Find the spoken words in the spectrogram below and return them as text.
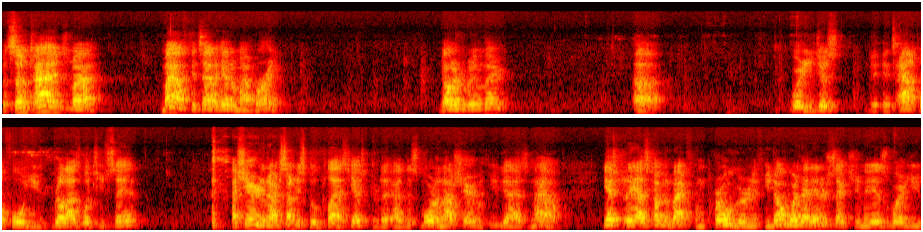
But sometimes my mouth gets out ahead of my brain. Y'all ever been there? Uh, where you just it's out before you realize what you said. I shared in our Sunday school class yesterday, uh, this morning. I'll share it with you guys now. Yesterday, I was coming back from Kroger, and if you know where that intersection is, where you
